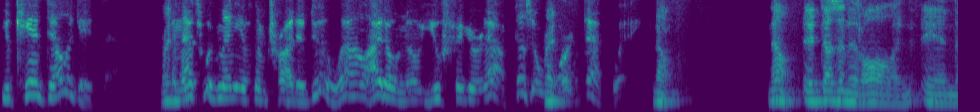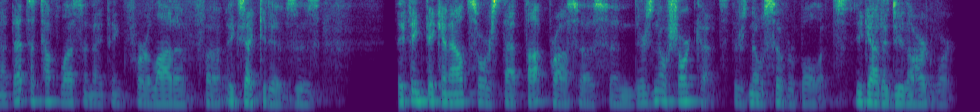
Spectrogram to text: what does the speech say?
You can't delegate that. Right. And that's what many of them try to do. Well, I don't know. You figure it out. Doesn't right. work that way. No, no, it doesn't at all. And and uh, that's a tough lesson, I think, for a lot of uh, executives is they think they can outsource that thought process, and there's no shortcuts. There's no silver bullets. You got to do the hard work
